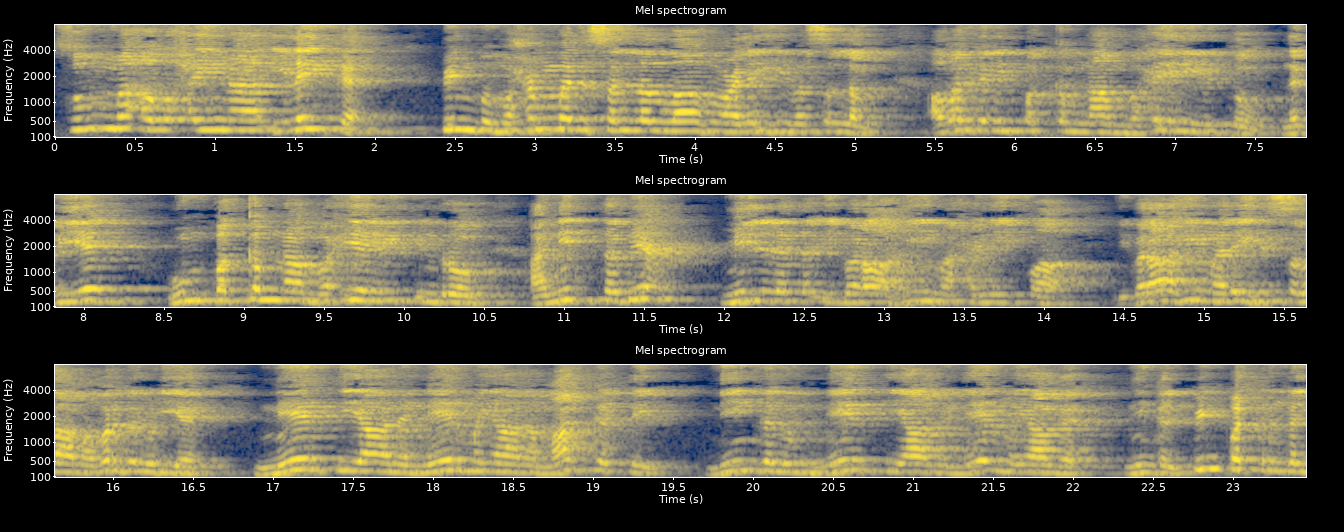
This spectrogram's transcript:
சும்ம அவ்ஹைனா இலைக்க பின்பு முஹம்மது சல்லல்லாஹு அலைஹி வசல்லம் அவர்களின் பக்கம் நாம் வகை அறிவித்தோம் நபியே உம் பக்கம் நாம் வகை அறிவிக்கின்றோம் அனித்தபிய மில்லத இப்ராஹிம் ஹனீஃபா. இப்ராஹிம் அலைஹிஸ்ஸலாம் அவர்களுடைய நேர்த்தியான நேர்மையான மார்க்கத்தை நீங்களும் நேர்த்தியாக நேர்மையாக நீங்கள் பின்பற்றுங்கள்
